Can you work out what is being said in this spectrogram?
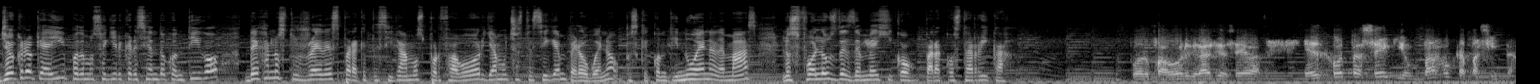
yo creo que ahí podemos seguir creciendo contigo. Déjanos tus redes para que te sigamos, por favor. Ya muchos te siguen, pero bueno, pues que continúen además los follows desde México para Costa Rica. Por favor, gracias Eva. Es JC-capacita.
